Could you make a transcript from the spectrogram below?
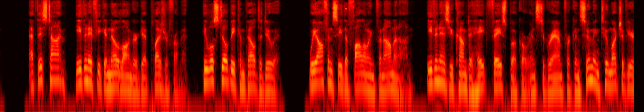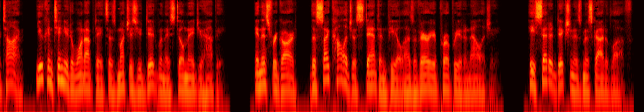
At this time, even if he can no longer get pleasure from it, he will still be compelled to do it. We often see the following phenomenon even as you come to hate Facebook or Instagram for consuming too much of your time, you continue to want updates as much as you did when they still made you happy. In this regard, the psychologist Stanton Peele has a very appropriate analogy. He said addiction is misguided love.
